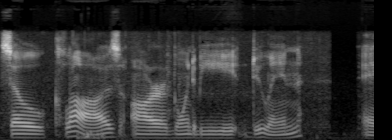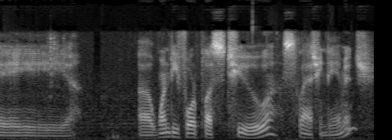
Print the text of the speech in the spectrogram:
So claws are going to be doing a, a 1d4 plus 2 slashing damage.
